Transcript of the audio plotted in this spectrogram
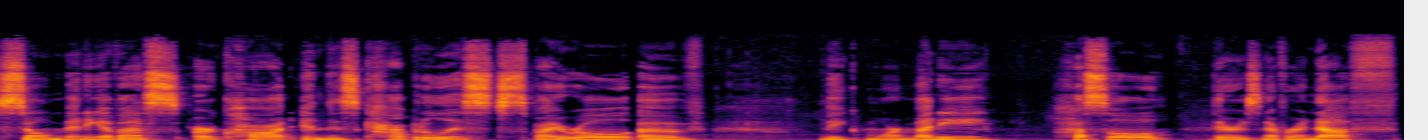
so many of us are caught in this capitalist spiral of make more money, hustle, there is never enough.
